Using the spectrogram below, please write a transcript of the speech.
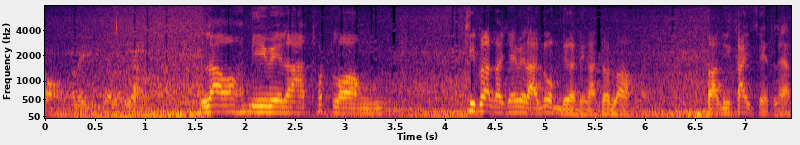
ลองอะไรอย่างเงี้ยหลายอย่างเรามีเวลาทดลอง คิดว่าเราใช้เวลาร่วมเดือนในการทดลองเลยตอนนี้ใกล้เสร็จแล้ว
